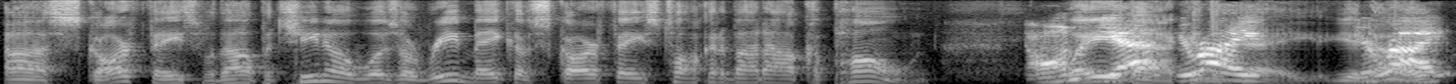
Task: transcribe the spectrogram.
Uh, Scarface with Al Pacino was a remake of Scarface talking about Al Capone. On, way yeah, back you're in the right. day, you you're know? right.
